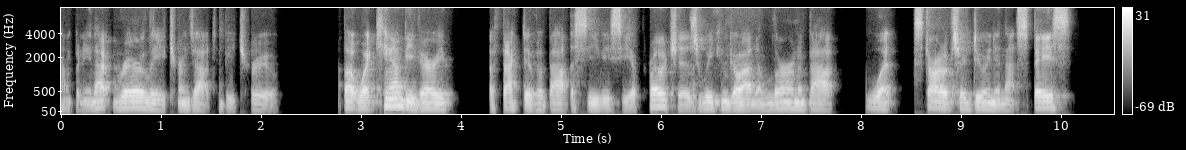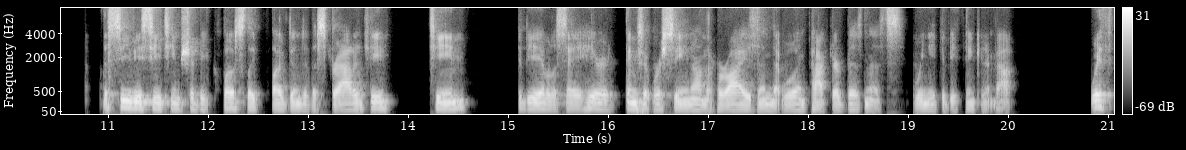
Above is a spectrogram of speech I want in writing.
company. And that rarely turns out to be true. But what can be very effective about the CVC approach is we can go out and learn about what startups are doing in that space. The CVC team should be closely plugged into the strategy team to be able to say, here are things that we're seeing on the horizon that will impact our business we need to be thinking about. With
